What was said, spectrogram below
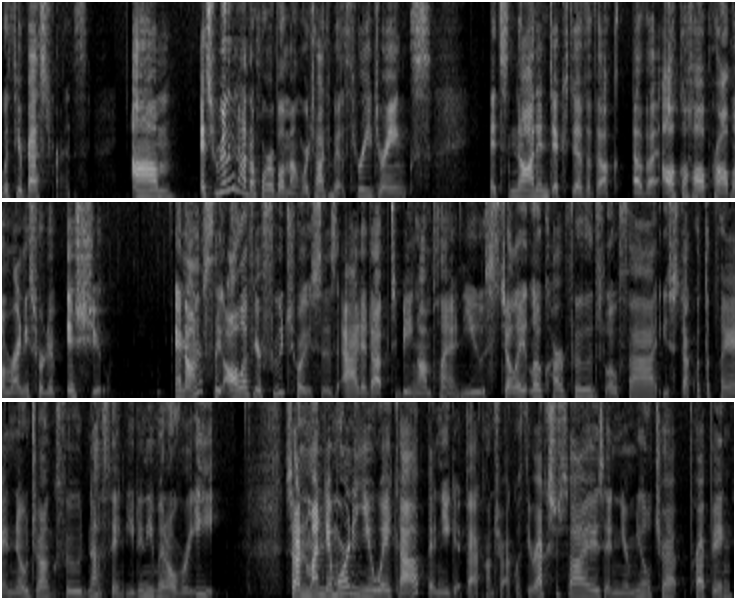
with your best friends. Um, it's really not a horrible amount. We're talking about three drinks, it's not indicative of, of an alcohol problem or any sort of issue. And honestly, all of your food choices added up to being on plan. You still ate low carb foods, low fat, you stuck with the plan, no junk food, nothing. You didn't even overeat. So on Monday morning, you wake up and you get back on track with your exercise and your meal prep prepping,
